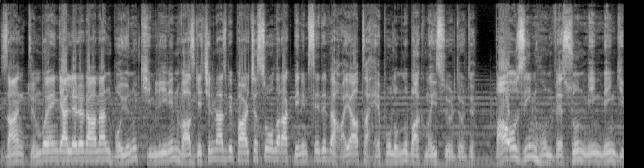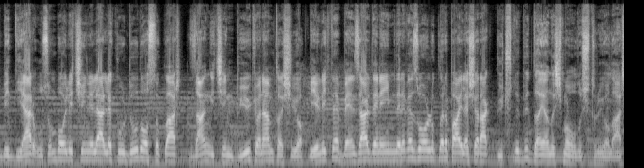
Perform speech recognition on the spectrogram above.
Zhang tüm bu engellere rağmen boyunu kimliğinin vazgeçilmez bir parçası olarak benimsedi ve hayata hep olumlu bakmayı sürdürdü. Bao Xinhun ve Sun Mingming gibi diğer uzun boylu Çinlilerle kurduğu dostluklar Zhang için büyük önem taşıyor. Birlikte benzer deneyimleri ve zorlukları paylaşarak güçlü bir dayanışma oluşturuyorlar.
